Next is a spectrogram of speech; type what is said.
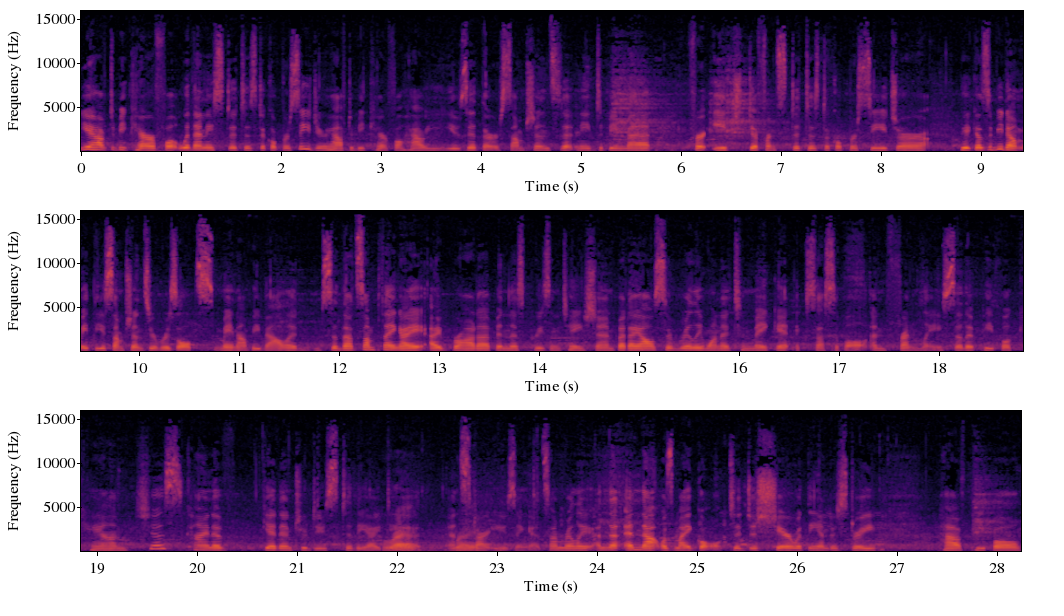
You have to be careful with any statistical procedure. You have to be careful how you use it. There are assumptions that need to be met for each different statistical procedure. Because if you don't meet the assumptions, your results may not be valid. So that's something I, I brought up in this presentation, but I also really wanted to make it accessible and friendly so that people can just kind of get introduced to the idea Right, and right. start using it. So I'm really, and, that and that was my goal to just share with the industry, have people.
